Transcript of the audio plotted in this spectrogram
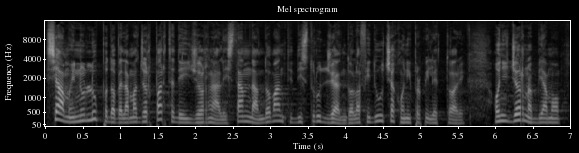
siamo in un loop dove la maggior parte dei giornali sta andando avanti distruggendo la fiducia con i propri lettori. Ogni giorno abbiamo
